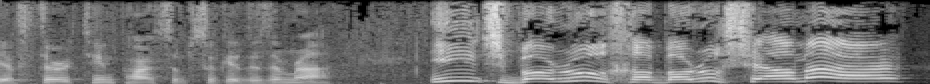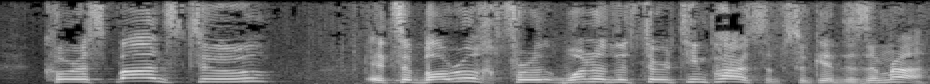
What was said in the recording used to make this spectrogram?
You have 13 parts of Psukkah de Zimra. Each Baruch, a Baruch She'amar, corresponds to, it's a Baruch for one of the 13 parts of Psukkah de Zimra.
